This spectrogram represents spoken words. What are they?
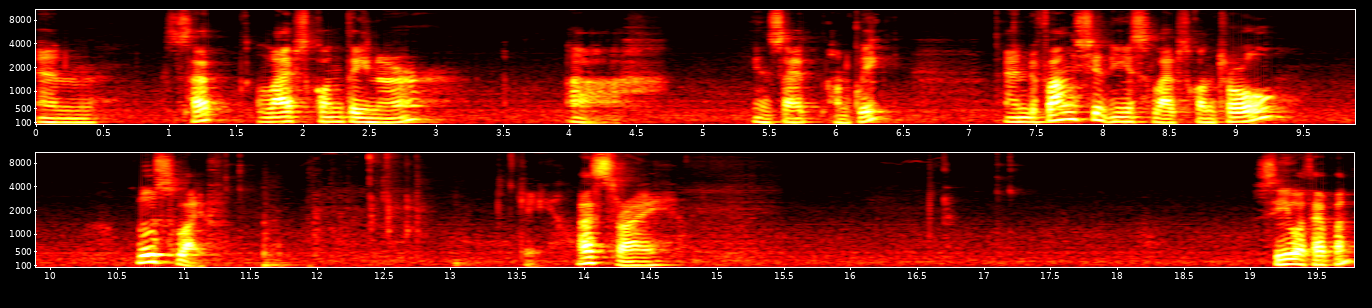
and set lives container uh, inside on click. And the function is lives control lose life. Okay let's try see what happened?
